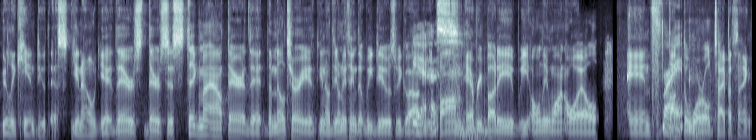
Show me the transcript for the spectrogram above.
really can't do this. You know, yeah, there's there's this stigma out there that the military, you know, the only thing that we do is we go out and we bomb everybody. We only want oil and fuck Right. the world type of thing.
